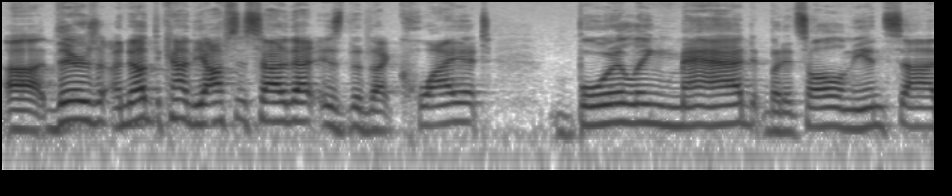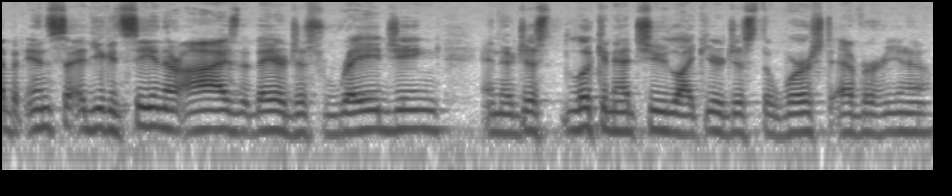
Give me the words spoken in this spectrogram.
Uh, there's another kind of the opposite side of that is the like quiet, boiling mad, but it's all on the inside. But inside, you can see in their eyes that they are just raging and they're just looking at you like you're just the worst ever, you know.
